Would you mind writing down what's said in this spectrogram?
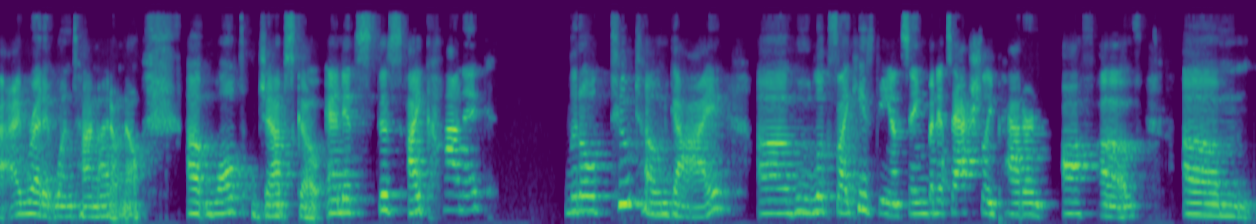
I read it one time. I don't know. Uh, Walt Jabsco. And it's this iconic little two tone guy uh, who looks like he's dancing, but it's actually patterned off of um,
